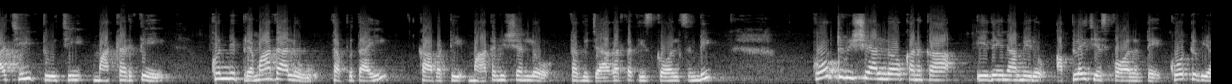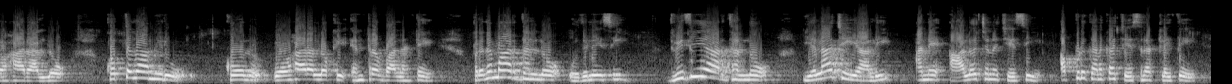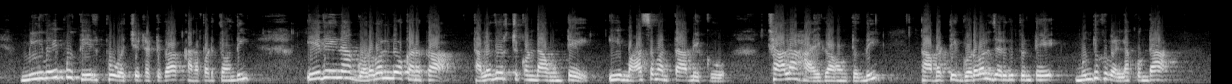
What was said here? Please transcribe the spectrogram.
ఆచి తూచి మాట్లాడితే కొన్ని ప్రమాదాలు తప్పుతాయి. కాబట్టి మాట విషయంలో తగు జాగ్రత్త తీసుకోవాల్సింది. కోర్టు విషయాల్లో కనుక ఏదైనా మీరు అప్లై చేసుకోవాలంటే కోర్టు వ్యవహారాల్లో కొత్తగా మీరు కోరు వ్యవహారాల్లోకి ఎంటర్ అవ్వాలంటే ప్రథమార్థంలో వదిలేసి ద్వితీయార్థంలో ఎలా చేయాలి అనే ఆలోచన చేసి అప్పుడు కనుక చేసినట్లయితే మీ వైపు తీర్పు వచ్చేటట్టుగా కనపడుతోంది. ఏదైనా గొడవల్లో కనుక తలదూర్చకుండా ఉంటే ఈ మాసం అంతా మీకు చాలా హాయిగా ఉంటుంది. కాబట్టి గొడవలు జరుగుతుంటే ముందుకు వెళ్ళకుండా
